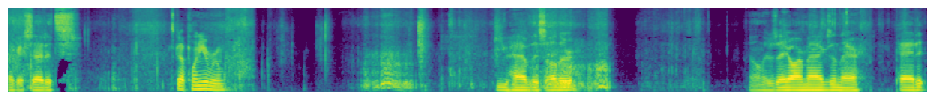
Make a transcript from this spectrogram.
Like I said, it's it's got plenty of room. You have this other. Well, there's AR mags in there. Padded.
